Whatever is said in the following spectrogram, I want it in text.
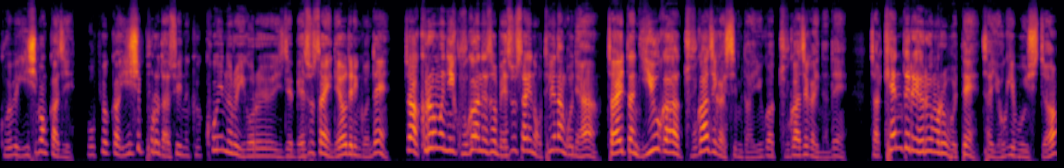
920원까지 목표가 20%날 수 있는 그 코인으로 이거를 이제 매수 사인 내어드린 건데 자, 그러면 이 구간에서 매수 사인 어떻게 난 거냐? 자, 일단 이유가 두 가지가 있습니다. 이유가 두 가지가 있는데 자, 캔들의 흐름으로 볼 때, 자, 여기 보이시죠?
